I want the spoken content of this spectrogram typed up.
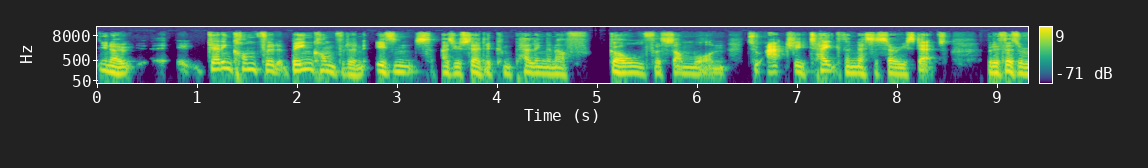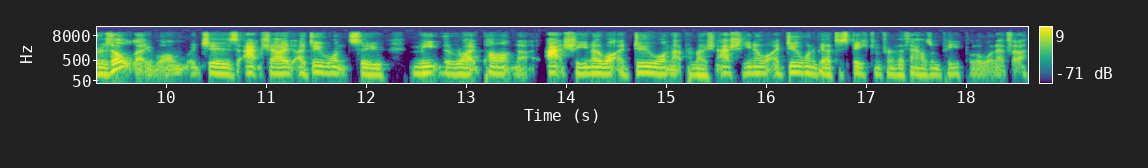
you know getting confident being confident isn't as you said a compelling enough goal for someone to actually take the necessary steps but if there's a result they want, which is actually, I, I, do want to meet the right partner. Actually, you know what? I do want that promotion. Actually, you know what? I do want to be able to speak in front of a thousand people or whatever.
